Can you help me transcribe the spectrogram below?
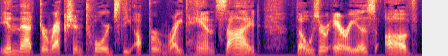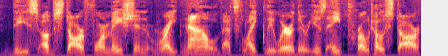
in that direction towards the upper right hand side those are areas of these of star formation right now. That's likely where there is a protostar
